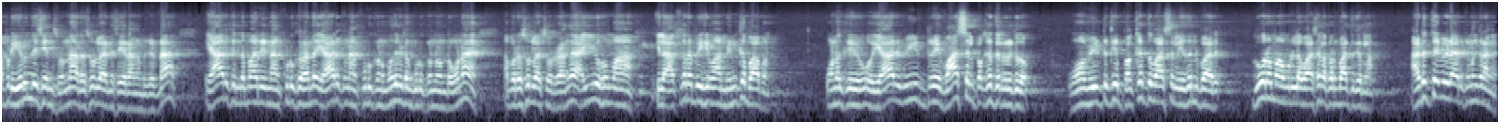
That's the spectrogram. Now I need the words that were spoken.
அப்படி இருந்துச்சுன்னு சொன்னால் ரசூல்லா என்ன செய்கிறாங்கன்னு கேட்டால் யாருக்கு இந்த மாதிரி நான் கொடுக்குறாந்தா யாருக்கு நான் கொடுக்கணும்? முதலிடம் கொடுக்கணுன்றவுடனே அப்போ ரசூல்லா சொல்கிறாங்க ஐயூஹுமா இல்லை அக்ரபிஹிமா மின்க பாபன். உனக்கு யார் வீட்டு வாசல் பக்கத்தில் இருக்குதோ உன் வீட்டுக்கு பக்கத்து வாசல் எதுன்னு பாரு. தூரமாக உள்ள வாசல் அப்புறம் பார்த்துக்கலாம். அடுத்த வீடாக இருக்கணுங்கிறாங்க.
